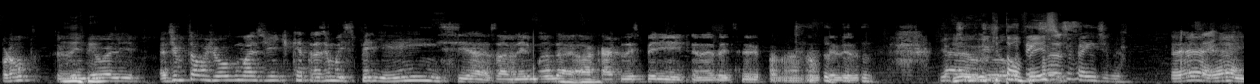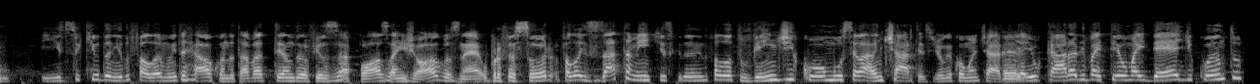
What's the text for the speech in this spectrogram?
Pronto, você vendeu ali. É tipo tal jogo, mas a gente quer trazer uma experiência, sabe? Daí Ele manda a carta da experiência, né? Daí você fala, ah, não, beleza. E, É, o- e e o jogo talvez- que vende, né? É, é. E isso que o Danilo falou é muito real. Quando eu tava tendo, eu fiz a pós lá em jogos, né? O professor falou exatamente isso que o Danilo falou. Tu vende como, sei lá, Uncharted. Esse jogo é como Uncharted. É. E aí o cara ele vai ter uma ideia de quanto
